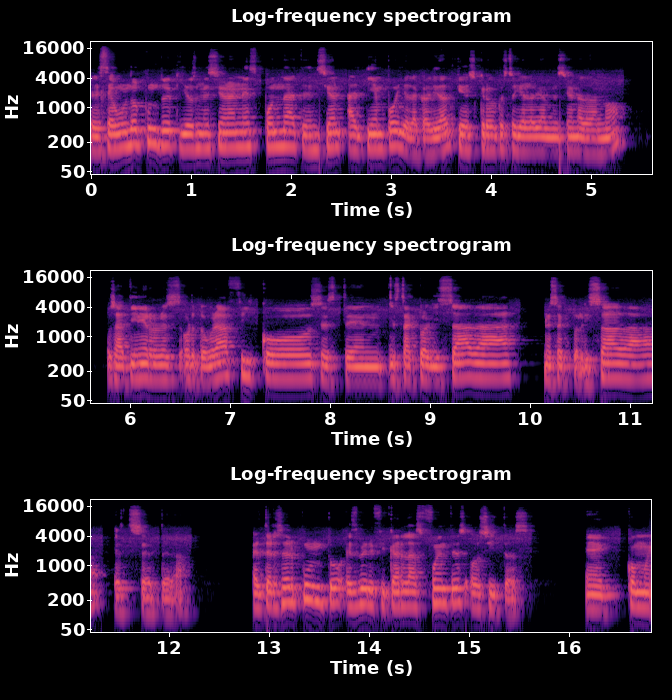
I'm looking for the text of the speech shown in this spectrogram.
El segundo punto que ellos mencionan es poner atención al tiempo y a la calidad, que es, creo que esto ya lo había mencionado, ¿no? O sea, tiene errores ortográficos, este, está actualizada, no está actualizada, etc. El tercer punto es verificar las fuentes o citas. Eh, como,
